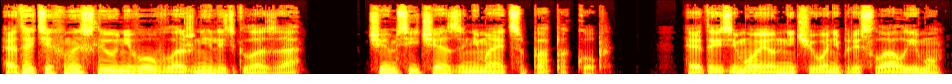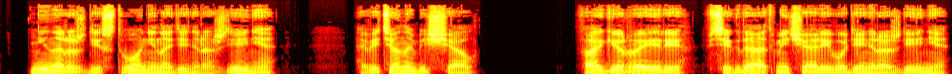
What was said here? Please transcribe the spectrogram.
От этих мыслей у него увлажнились глаза. Чем сейчас занимается папа Коп? Этой зимой он ничего не прислал ему, ни на Рождество, ни на день рождения. А ведь он обещал. Фагер Рейри всегда отмечали его день рождения,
